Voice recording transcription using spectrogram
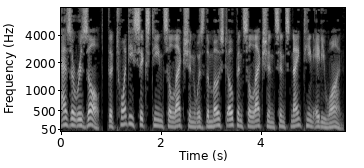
As a result, the 2016 selection was the most open selection since 1981.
